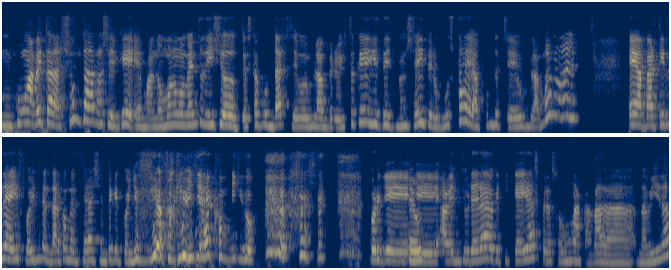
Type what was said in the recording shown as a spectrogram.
mm, cunha beca da xunta, non sei que, e mandou no momento dixo, tes que apuntarse, eu en plan, pero isto que dice, non sei, pero busca e apúntate, eu en plan, bueno, vale. Eh E a partir de aí foi intentar convencer a xente que coñecía para que viñera comigo. Porque eu... eh, aventurera o que ti queiras, pero son unha cagada na vida.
